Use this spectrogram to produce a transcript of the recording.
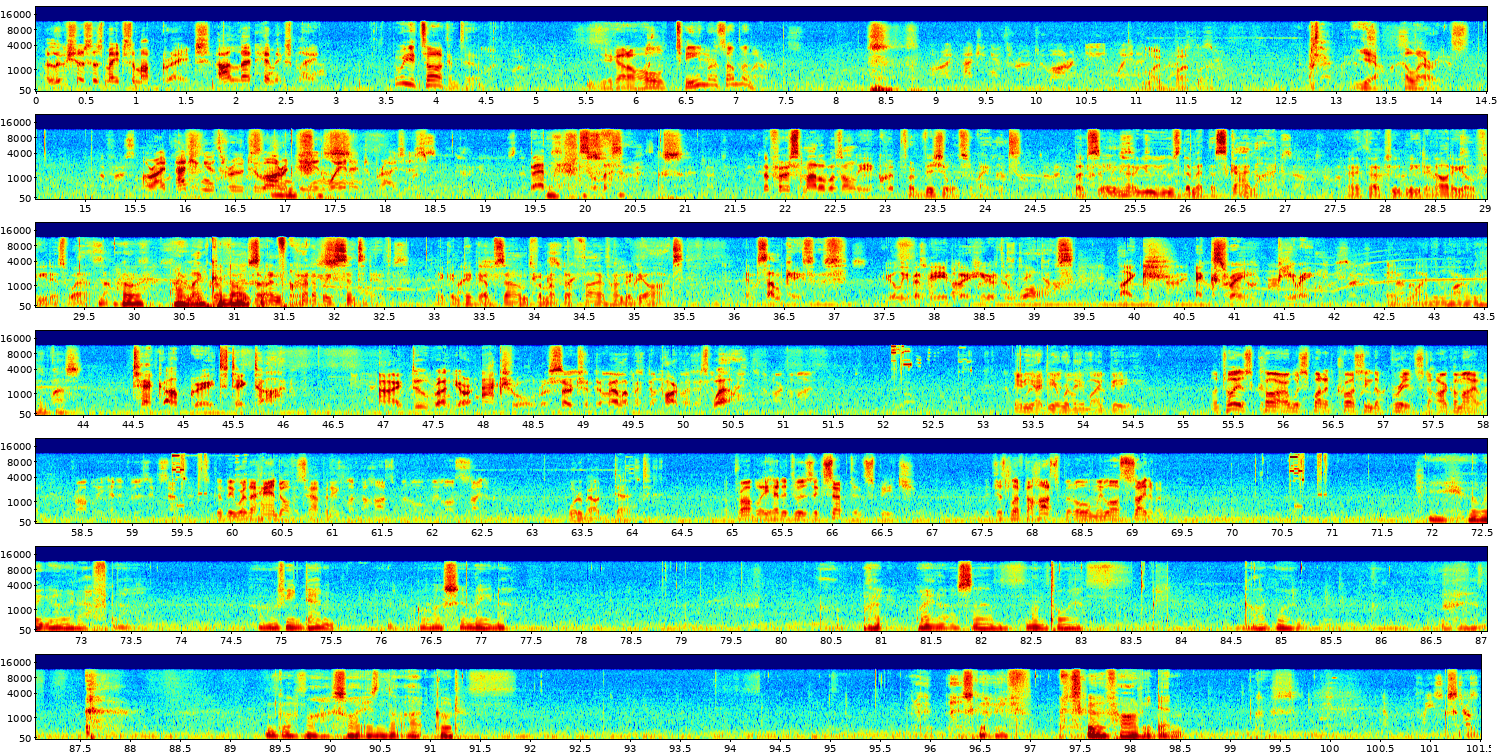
Lucius has made some upgrades. I'll let him explain. Who are you talking to? You got a whole team or something? My butler. Yeah, hilarious. All right, patching you through to R&D in Wayne Enterprises. Batman, so listen. The first model was only equipped for visual surveillance. But seeing how you use them at the Skyline, I thought you'd need an audio feed as well. I, I Microphones recognize are that incredibly voice. sensitive. They can pick up sounds from up to 500 yards. In some cases, you'll even be able to hear through walls, like X-ray peering. And why didn't I already have this? Tech upgrades take time. I do run your actual research and development department as well. Any idea where they might be? Montoya's car was spotted crossing the bridge to Arkham Island. Could be where the handoff is happening. What about Dent? Probably headed to his acceptance speech. They just left the hospital and we lost sight of him. Who are we going after? Harvey Dent or Selina? Wait, wait that's um, Montoya. God, what? God, my sight is not that good. Let's go with let's go with Harvey Dent. 'cause- 'cause I think-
